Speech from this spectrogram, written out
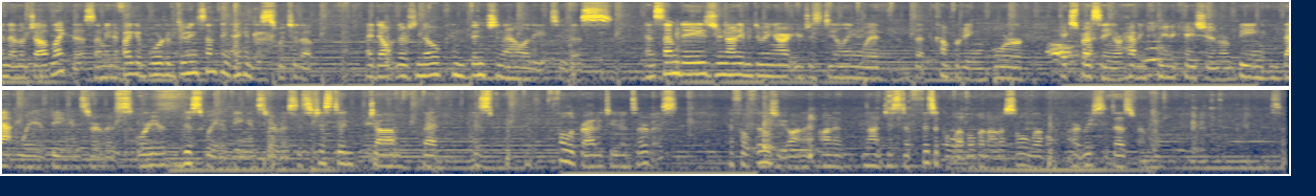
another job like this. I mean, if I get bored of doing something, I can just switch it up. I don't, there's no conventionality to this. And some days you're not even doing art, you're just dealing with that comforting or expressing or having communication or being that way of being in service or you're this way of being in service. It's just a job that is full of gratitude and service. It fulfills you on a, on a not just a physical level, but on a soul level, or at least it does for me. So.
